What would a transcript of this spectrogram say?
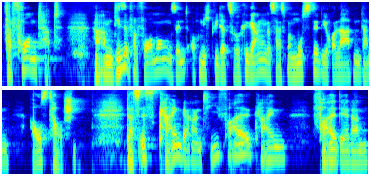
verformt hat. Ähm, diese Verformungen sind auch nicht wieder zurückgegangen. Das heißt, man musste die Rollladen dann austauschen. Das ist kein Garantiefall, kein Fall, der dann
